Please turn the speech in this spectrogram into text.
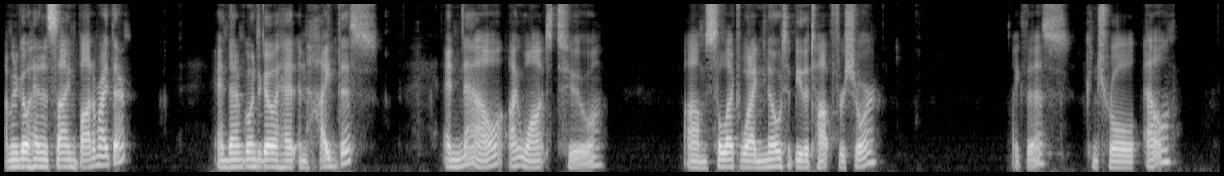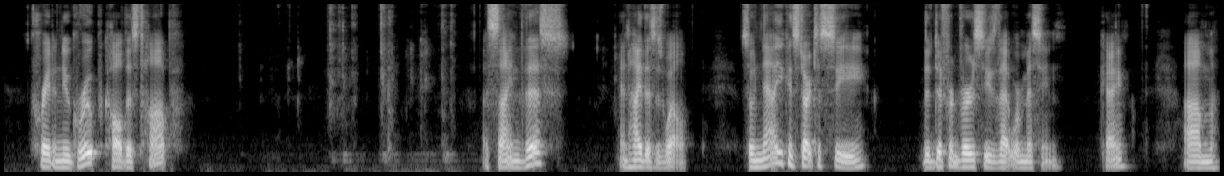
I'm going to go ahead and assign bottom right there. And then I'm going to go ahead and hide this. And now I want to um, select what I know to be the top for sure, like this. Control L, create a new group, call this top, assign this, and hide this as well. So now you can start to see the different vertices that we're missing, okay? Um,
